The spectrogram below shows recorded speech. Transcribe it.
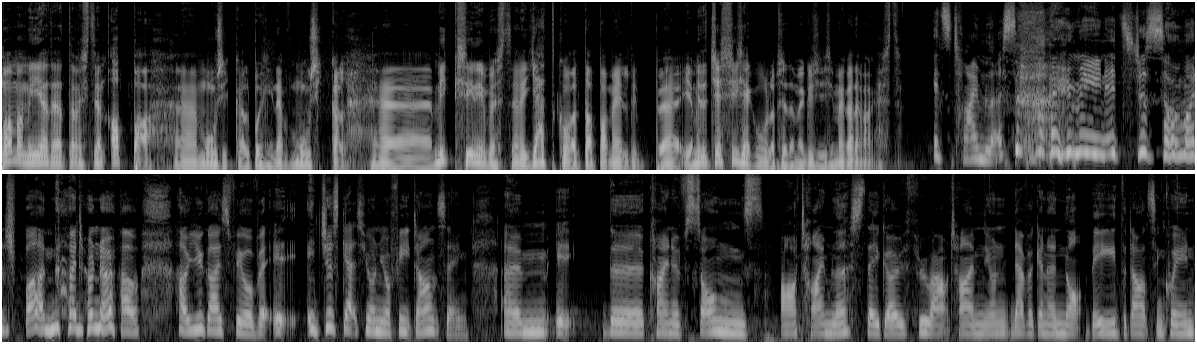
Mamma Mia teatavasti on APA äh, muusikal põhinev muusikal. Äh, miks inimestele jätkuvalt APA meeldib ja mida Jess ise kuulab, seda me küsisime ka tema käest it's timeless. I mean, it's just so much fun. I don't know how, how you guys feel, but it, it just gets you on your feet dancing. Um, it, the kind of songs are timeless. They go throughout time. You're never going to not be the dancing queen.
